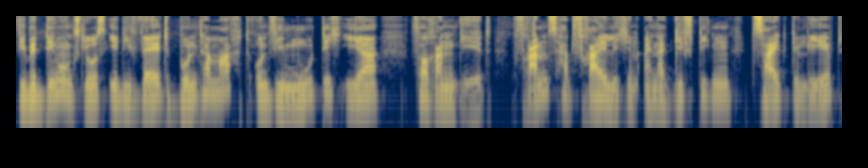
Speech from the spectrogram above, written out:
wie bedingungslos ihr die Welt bunter macht und wie mutig ihr vorangeht. Franz hat freilich in einer giftigen Zeit gelebt,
